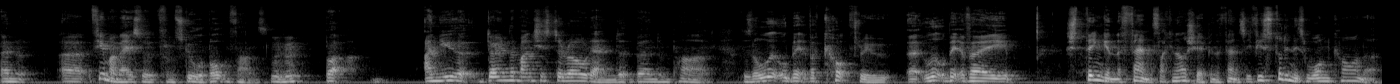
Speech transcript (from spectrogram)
and uh, a few of my mates were from school of Bolton fans, Mm-hmm. but I knew that down the Manchester Road end at Burnden Park, there's a little bit of a cut through, a little bit of a thing in the fence, like an L shape in the fence. If you stood in this one corner,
